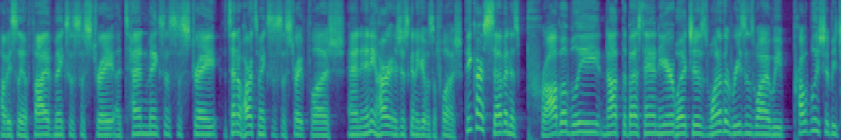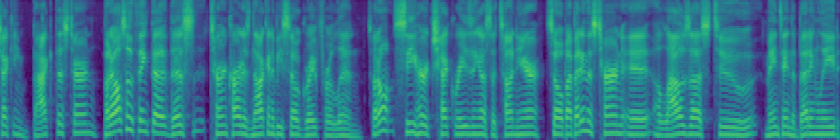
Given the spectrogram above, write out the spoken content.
Obviously a five makes us a straight. A 10 makes us a straight. The 10 of hearts makes us a straight flush. And any heart is just going to give us a flush. I think our seven is probably not the best hand here, which is one of the reasons why we probably should be checking back this turn. But I also think that this turn card is not going to be so great for Lynn. So I don't see her check raising us a ton here. So by betting this turn, it allows us to maintain the betting lead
